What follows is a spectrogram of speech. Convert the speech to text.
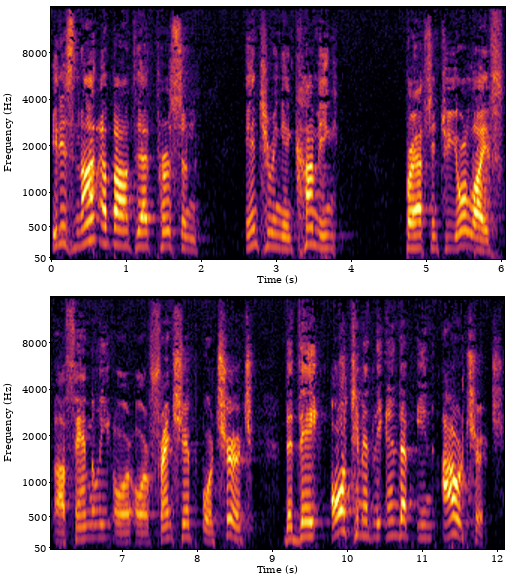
It is not about that person entering and coming, perhaps into your life, uh, family or, or friendship or church, that they ultimately end up in our church.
